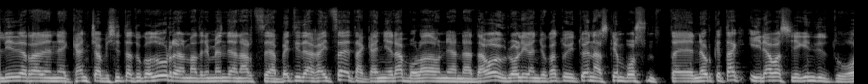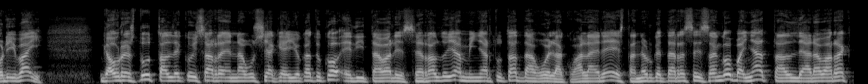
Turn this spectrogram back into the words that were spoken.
liderraren kantxa bizitatuko du Real Madrid mendean hartzea beti da gaitza eta gainera bolada honean dago Euroligan jokatu dituen azken bost eh, neurketak irabazi egin ditu. Hori bai Gaur ez du taldeko izarren nagusiak jokatuko Edi Tabarez zerraldoia minartuta dagoelako. Hala ere, ez da neurketa erreza izango, baina talde arabarrak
